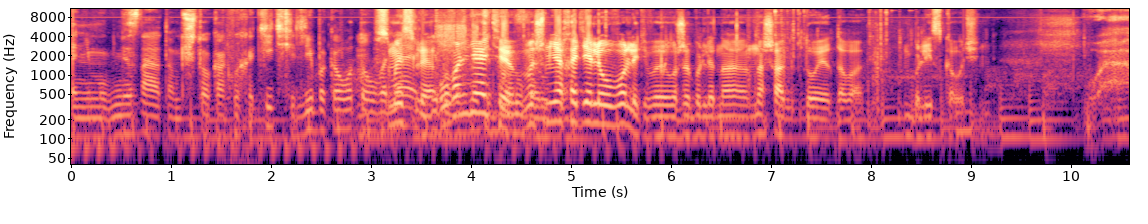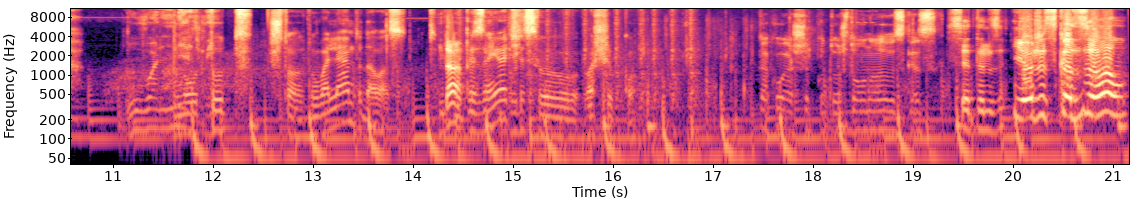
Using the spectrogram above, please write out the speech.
Я не, могу- не знаю там, что, как вы хотите. Либо кого-то В увольняем, смысле? Увольняйте. Вы же меня хотели уволить, вы уже были на, на шаг до этого. Близко очень. Ну, тут что, увольняем тогда вас? Да. Вы признаете свою ошибку? Какую ошибку? То, что он сказ... Я же сказал!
